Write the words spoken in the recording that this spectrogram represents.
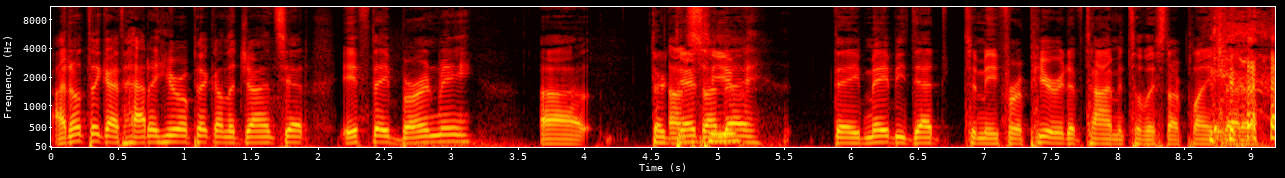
I don't think I've had a hero pick on the Giants yet. If they burn me, uh, They're dead to you? They may be dead to me for a period of time until they start playing better,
